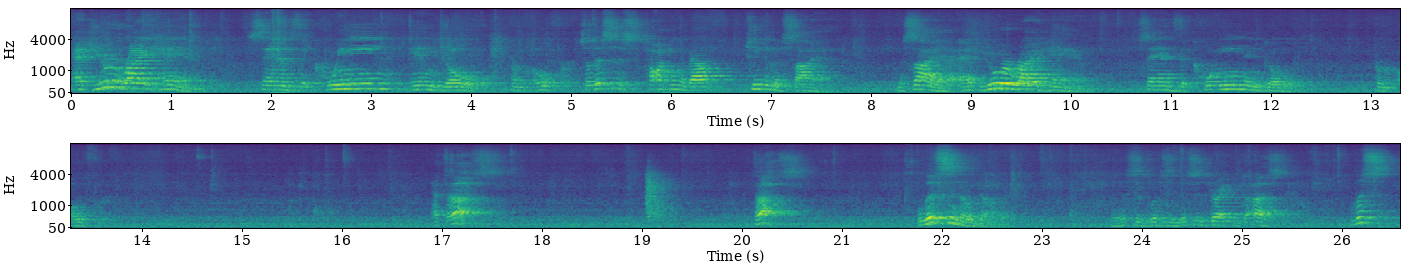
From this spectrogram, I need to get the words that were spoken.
At your right hand stands the queen in gold from Ophir. So this is talking about to the Messiah. Messiah, at your right hand stands the queen in gold from Ophir. That's us. It's us. Listen, O daughter. This is listen, this is directed to us now. Listen.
